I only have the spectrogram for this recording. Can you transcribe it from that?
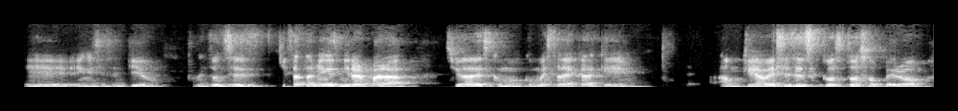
eh, en ese sentido. Entonces, quizá también es mirar para ciudades como, como esta de acá, que aunque a veces es costoso, pero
